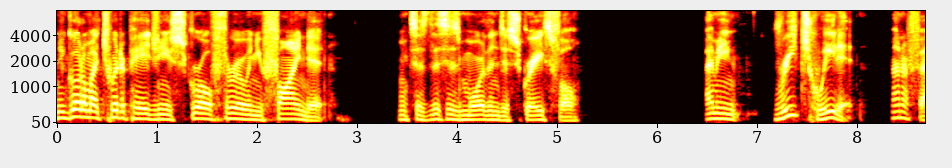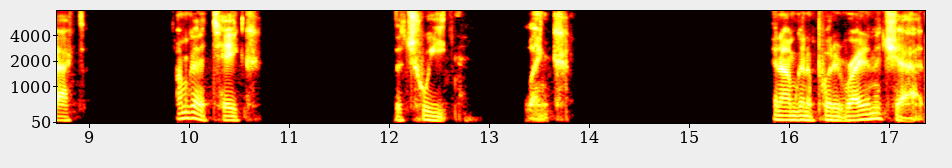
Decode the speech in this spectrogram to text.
You go to my Twitter page and you scroll through and you find it. It says, This is more than disgraceful. I mean, retweet it. Matter of fact, I'm going to take the tweet link and I'm going to put it right in the chat.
